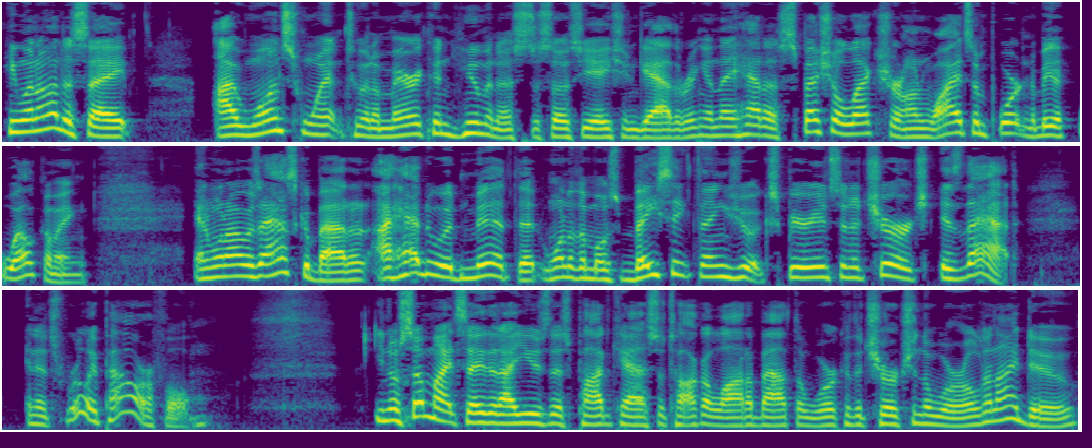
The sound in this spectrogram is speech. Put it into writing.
He went on to say, I once went to an American Humanist Association gathering and they had a special lecture on why it's important to be welcoming. And when I was asked about it, I had to admit that one of the most basic things you experience in a church is that. And it's really powerful. You know, some might say that I use this podcast to talk a lot about the work of the church in the world, and I do.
